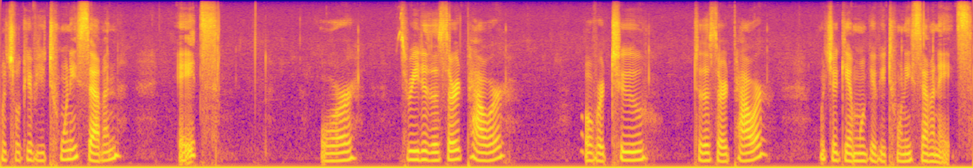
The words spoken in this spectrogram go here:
which will give you 27 eighths, or 3 to the third power over 2 to the third power, which again will give you 27 eighths.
